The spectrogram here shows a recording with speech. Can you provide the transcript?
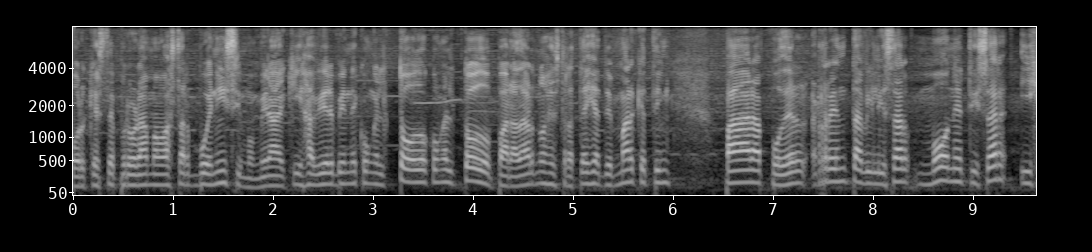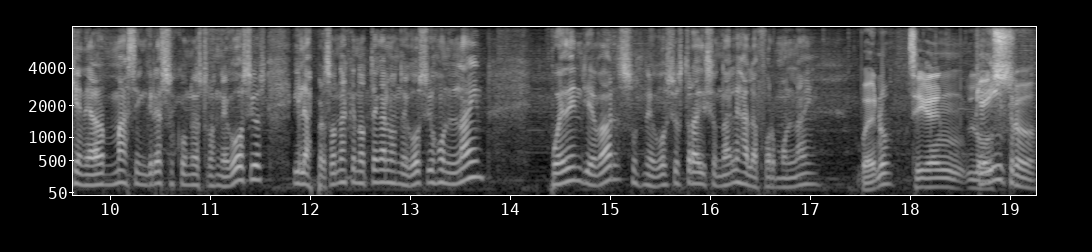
porque este programa va a estar buenísimo. Mira, aquí Javier viene con el todo, con el todo, para darnos estrategias de marketing para poder rentabilizar, monetizar y generar más ingresos con nuestros negocios. Y las personas que no tengan los negocios online pueden llevar sus negocios tradicionales a la forma online. Bueno, sigan ¿Qué los, intro?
